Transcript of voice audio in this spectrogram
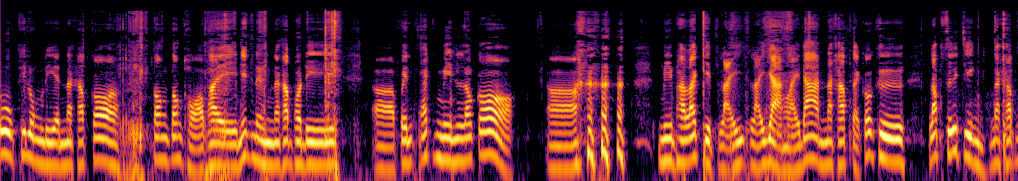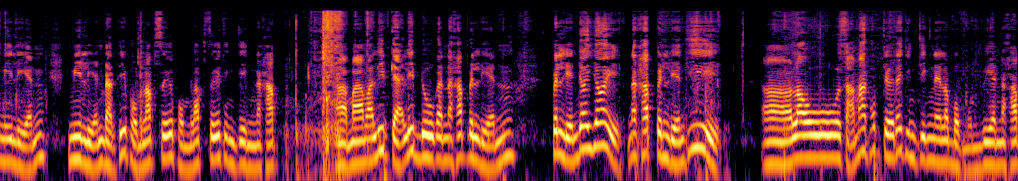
ลูกที่โรงเรียนนะครับ ก็ต้องต้องขออภัยนิดนึงนะครับ พอดีเป็นแอดมินแล้วก็มีภารกิจหลายหลายอย่างหลายด้านนะครับ แต่ก็คือรับซื้อจริงนะครับ มีเหรียญมีเหรียญแบบที่ผมรับซื้อผมรับซื้อจริง ๆนะครับมามารีบแกะรีบดูกันนะครับ เป็นเหรียญเป็นเหรียญย่อยๆนะครับ เป็นเหรียญที่เราสามารถพบเจอได้จริง ๆ ในระบบหมุนเวียนนะครับ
